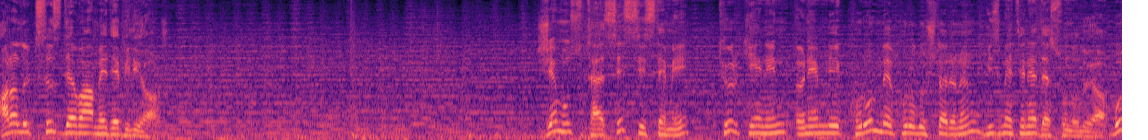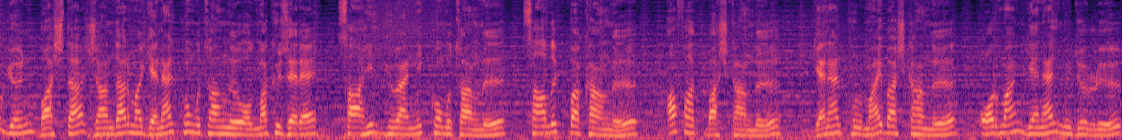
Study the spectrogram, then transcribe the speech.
aralıksız devam edebiliyor. JEMUS telsiz sistemi Türkiye'nin önemli kurum ve kuruluşlarının hizmetine de sunuluyor. Bugün başta Jandarma Genel Komutanlığı olmak üzere Sahil Güvenlik Komutanlığı, Sağlık Bakanlığı, AFAD Başkanlığı, Genelkurmay Başkanlığı, Orman Genel Müdürlüğü,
